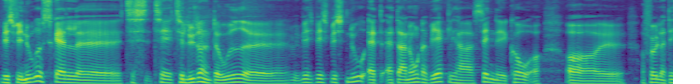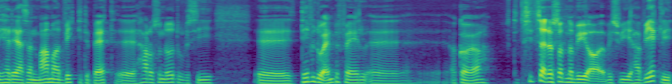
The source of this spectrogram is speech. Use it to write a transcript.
Hvis vi nu skal øh, til, til, til lytterne derude, øh, hvis, hvis, hvis nu, at, at der er nogen, der virkelig har sendt i kog og, og, øh, og føler, at det her det er sådan en meget, meget vigtig debat, øh, har du så noget, du vil sige, øh, det vil du anbefale øh, at gøre? Tit så er det sådan, når vi, hvis vi har virkelig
